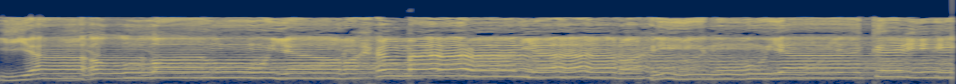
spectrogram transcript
يا الله يا رحمن يا رحيم يا كريم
